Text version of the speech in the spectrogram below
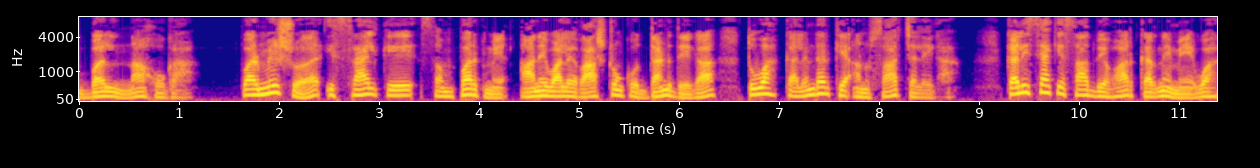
बल न होगा। परमेश्वर इसराइल के संपर्क में आने वाले राष्ट्रों को दंड देगा तो वह कैलेंडर के अनुसार चलेगा। कलिसिया के साथ व्यवहार करने में वह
